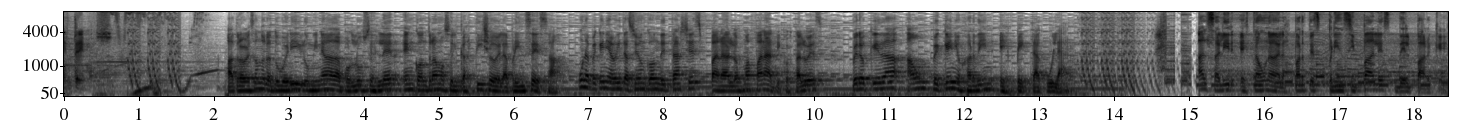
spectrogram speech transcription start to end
Entremos. Atravesando la tubería iluminada por luces LED encontramos el castillo de la princesa, una pequeña habitación con detalles para los más fanáticos tal vez, pero que da a un pequeño jardín espectacular. Al salir está una de las partes principales del parque,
